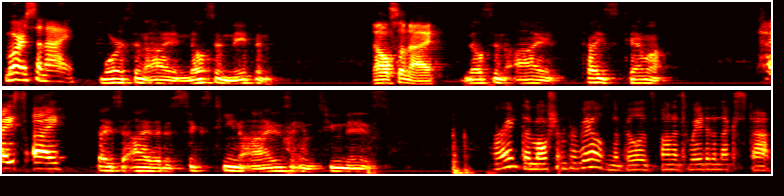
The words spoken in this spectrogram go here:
Morrison, aye. Morrison, aye. Nelson, Nathan. Nelson, aye. Nelson, aye. Theis, Tama. Theis, aye. Theis, aye. That is 16 ayes and two nays. All right, the motion prevails and the bill is on its way to the next stop.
